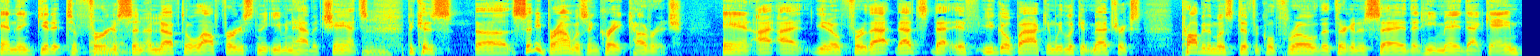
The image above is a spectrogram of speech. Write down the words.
and then get it to Ferguson oh, enough to allow Ferguson to even have a chance mm-hmm. because uh, Sydney Brown was in great coverage. And I, I, you know, for that, that's that. If you go back and we look at metrics, probably the most difficult throw that they're going to say that he made that game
